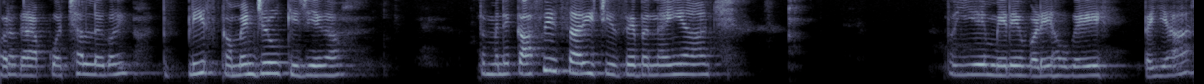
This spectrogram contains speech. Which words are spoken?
और अगर आपको अच्छा लगा तो प्लीज़ कमेंट ज़रूर कीजिएगा। तो मैंने काफ़ी सारी चीज़ें बनाई आज। तो ये मेरे बड़े हो गए तैयार।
